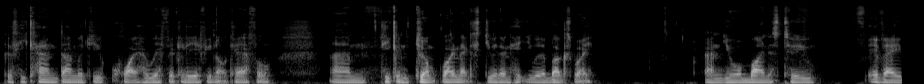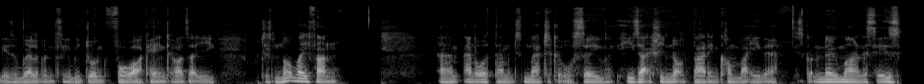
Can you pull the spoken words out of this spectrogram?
because he can damage you quite horrifically if you're not careful. Um, he can jump right next to you and then hit you with a bug spray, and you're minus two evade is irrelevant. So he'll be drawing four arcane cards at you, which is not very fun. Um, and all his damage is magical, so he's actually not bad in combat either. He's got no minuses,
